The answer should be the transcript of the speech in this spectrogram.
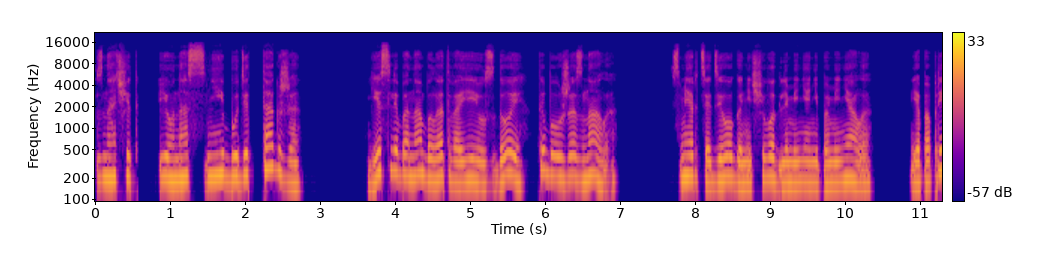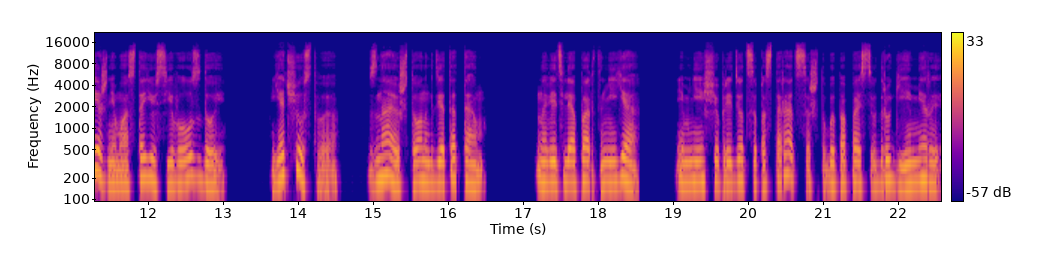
«Значит, и у нас с ней будет так же?» «Если бы она была твоей уздой, ты бы уже знала. Смерть Адиога ничего для меня не поменяла. Я по-прежнему остаюсь его уздой. Я чувствую, знаю, что он где-то там. Но ведь леопард не я, и мне еще придется постараться, чтобы попасть в другие миры.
